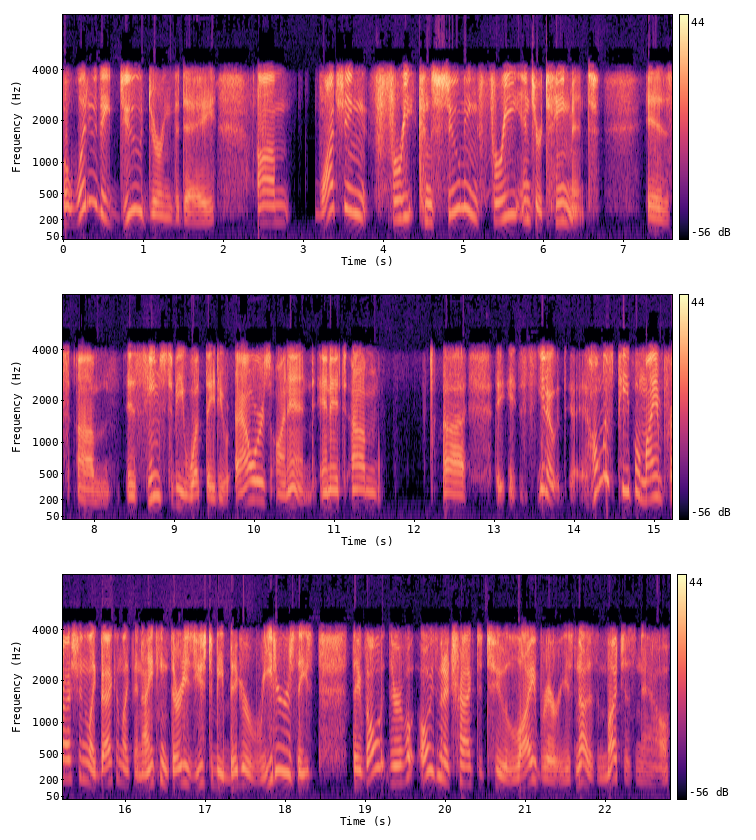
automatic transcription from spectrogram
but what do they do during the day? Um, watching free, consuming free entertainment is um, is seems to be what they do hours on end, and it. Um, uh, you know, homeless people. My impression, like back in like the 1930s, used to be bigger readers. They used, they've always, they've always been attracted to libraries, not as much as now,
